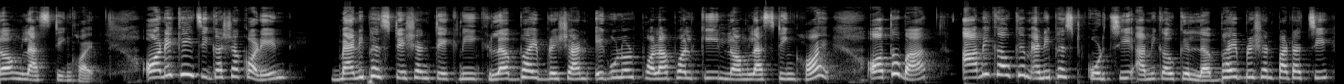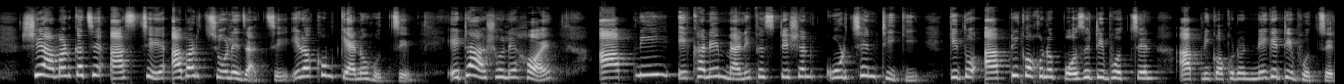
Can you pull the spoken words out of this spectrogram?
লং লাস্টিং হয়। অনেকেই জিজ্ঞাসা করেন ম্যানিফেস্টেশন টেকনিক লাভ ভাইব্রেশন এগুলোর ফলাফল কি লং লাস্টিং হয়? অথবা আমি কাউকে ম্যানিফেস্ট করছি, আমি কাউকে লাভ ভাইব্রেশন পাঠাচ্ছি, সে আমার কাছে আসছে, আবার চলে যাচ্ছে। এরকম কেন হচ্ছে? এটা আসলে হয়, আপনি এখানে ম্যানিফেস্টেশন করছেন ঠিকই, কিন্তু আপনি কখনো পজিটিভ হচ্ছেন, আপনি কখনো নেগেটিভ হচ্ছেন।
